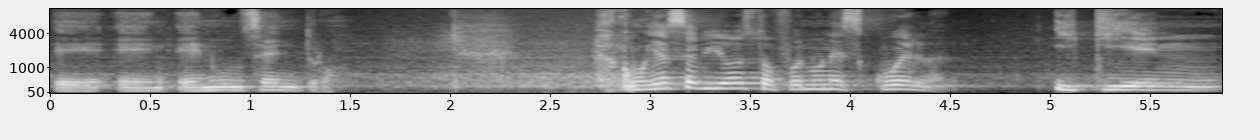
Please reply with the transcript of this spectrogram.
eh, en, un centro. Como ya se vio, esto fue en una escuela. Y quien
